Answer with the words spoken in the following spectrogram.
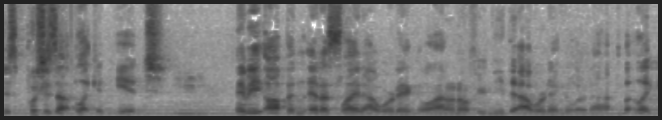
just pushes up like an inch, mm. maybe up and at a slight outward angle. I don't know if you need the outward angle or not, but like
